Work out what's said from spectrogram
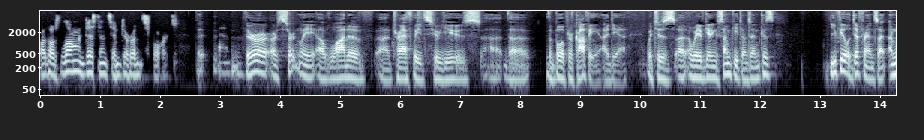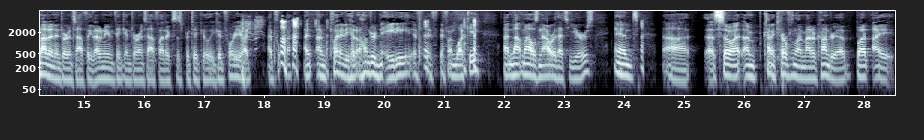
or those long distance endurance sports. There are, are, certainly a lot of uh, triathletes who use uh, the the bulletproof coffee idea, which is a, a way of getting some ketones in because you feel a difference. I, am not an endurance athlete. I don't even think endurance athletics is particularly good for you. I, I, am planning to hit 180 if, if, if I'm lucky, uh, not miles an hour. That's years. And uh, uh, so I, am kind of careful my mitochondria, but I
